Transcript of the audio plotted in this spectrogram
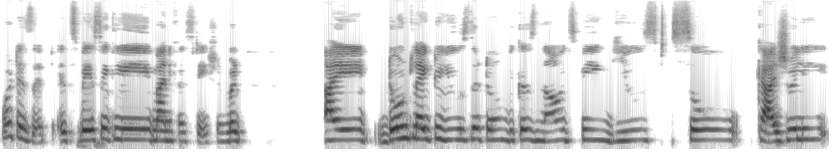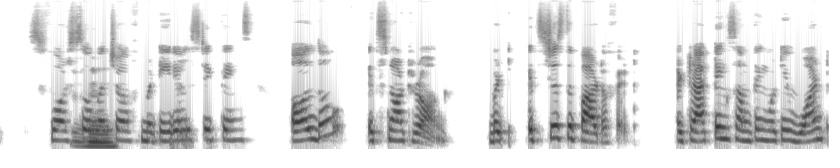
what is it? It's mm-hmm. basically manifestation, but I don't like to use the term because now it's being used so casually for so mm-hmm. much of materialistic things although it's not wrong, but it's just the part of it. Attracting something what you want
